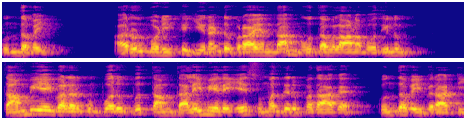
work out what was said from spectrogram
குந்தவை. அருள்மொழிக்கு இரண்டு பிராயம்தான் மூத்தவளான போதிலும் தம்பியை வளர்க்கும் பொறுப்பு தம் தலைமேலேயே சுமந்திருப்பதாக குந்தவை பிராட்டி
